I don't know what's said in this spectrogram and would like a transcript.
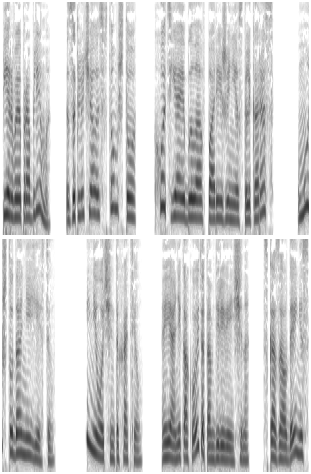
Первая проблема заключалась в том, что, хоть я и была в Париже несколько раз, муж туда не ездил и не очень-то хотел. «Я не какой-то там деревенщина», — сказал Деннис,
